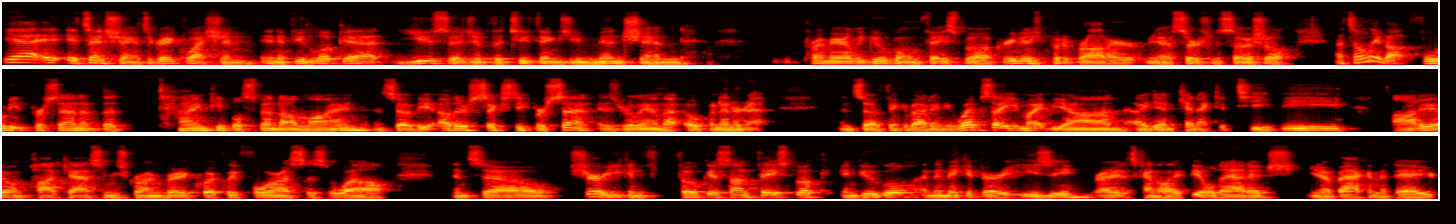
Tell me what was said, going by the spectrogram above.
Yeah, it's interesting. It's a great question. And if you look at usage of the two things you mentioned, primarily Google and Facebook, or even if you put it broader, you know, search and social, that's only about 40% of the time people spend online. And so the other 60% is really on that open internet. And so think about any website you might be on, again, connected TV, audio and podcasting is growing very quickly for us as well. And so, sure, you can focus on Facebook and Google and they make it very easy, right? It's kind of like the old adage, you know, back in the day, you're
